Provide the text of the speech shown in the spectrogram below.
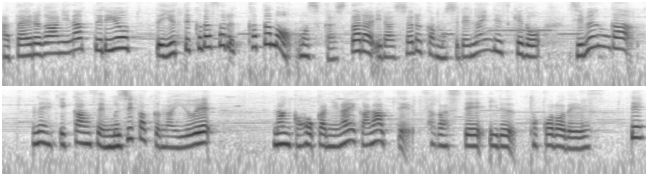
与える側になってるよって言ってくださる方ももしかしたらいらっしゃるかもしれないんですけど自分がねいかんせん無自覚なゆえなんか他にないかなって探しているところです。で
